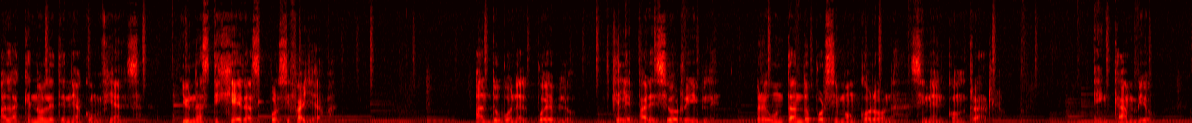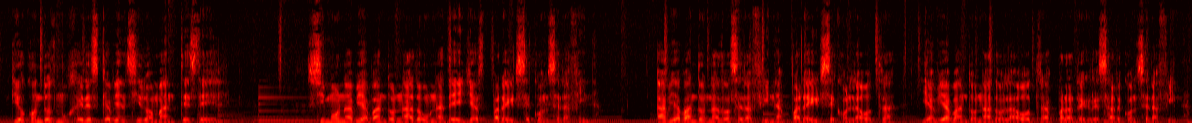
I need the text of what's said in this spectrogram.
a la que no le tenía confianza, y unas tijeras por si fallaba. Anduvo en el pueblo, que le pareció horrible, preguntando por Simón Corona sin encontrarlo. En cambio, dio con dos mujeres que habían sido amantes de él. Simón había abandonado una de ellas para irse con Serafina había abandonado a Serafina para irse con la otra y había abandonado a la otra para regresar con Serafina.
